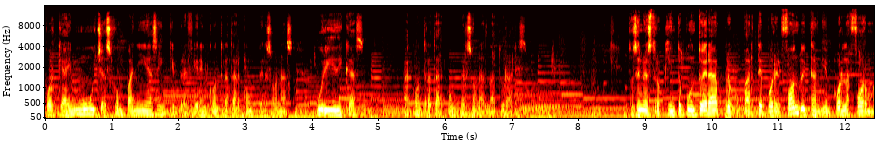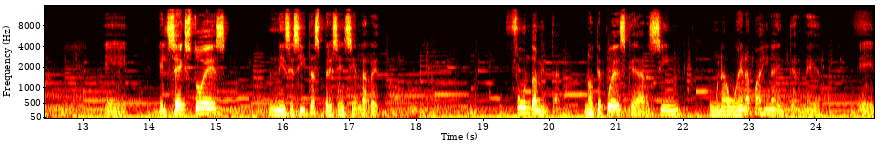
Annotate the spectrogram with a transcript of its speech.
porque hay muchas compañías en que prefieren contratar con personas jurídicas a contratar con personas naturales. Entonces nuestro quinto punto era preocuparte por el fondo y también por la forma. Eh, el sexto es necesitas presencia en la red. Fundamental. No te puedes quedar sin una buena página de internet, eh,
